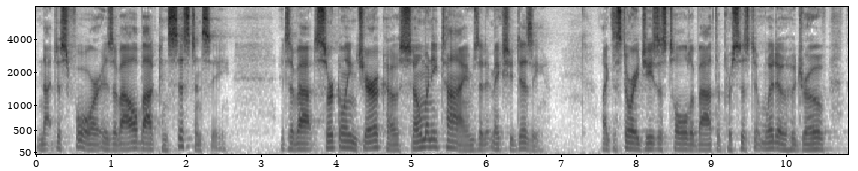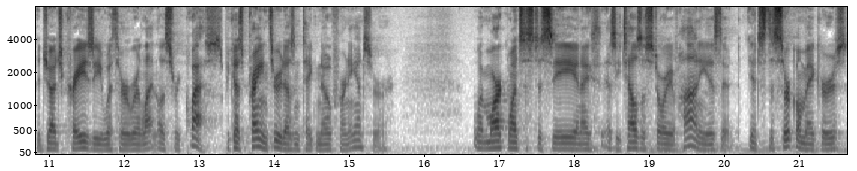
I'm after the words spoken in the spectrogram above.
not just for, is all about consistency. It's about circling Jericho so many times that it makes you dizzy. Like the story Jesus told about the persistent widow who drove the judge crazy with her relentless requests, because praying through doesn't take no for an answer what Mark wants us to see, and I, as he tells the story of Honi, is that it's the circle makers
